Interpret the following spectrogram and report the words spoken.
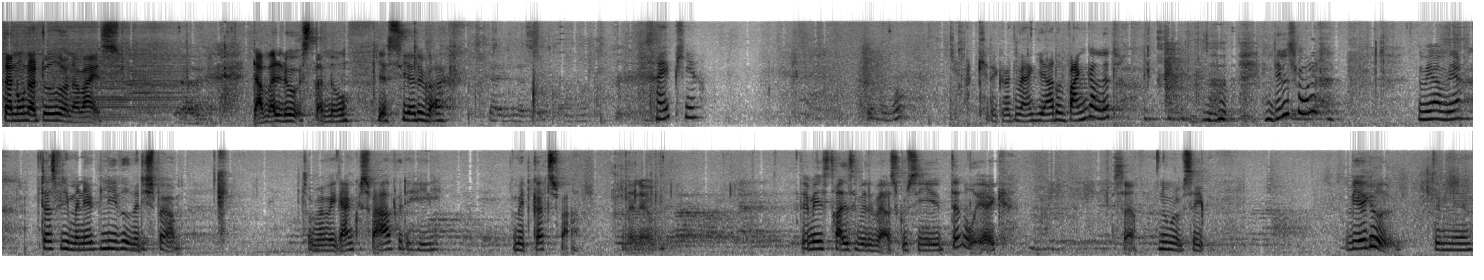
Der er nogen, der er døde undervejs. Der var låst dernede. Jeg siger det bare. Hej, Pia. Jeg kan da godt mærke, at hjertet banker lidt. en lille smule. Mere og mere. Det er også fordi, man ikke lige ved, hvad de spørger om. Så man vil gerne kunne svare på det hele. Med et godt svar. Men øh, det mest trælse ville være at skulle sige, det ved jeg ikke. Så nu må vi se. Virkede dem... Øh...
